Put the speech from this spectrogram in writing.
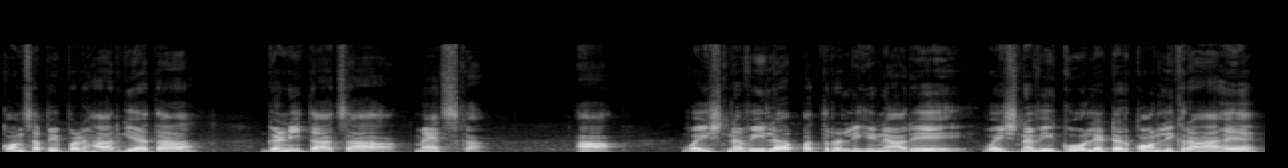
कौन सा पेपर हार गया था? गणिताचा मैथ्स का। आ, वैष्णवीला पत्र लिहिणारे। वैष्णवी को लेटर कौन लिख रहा है?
